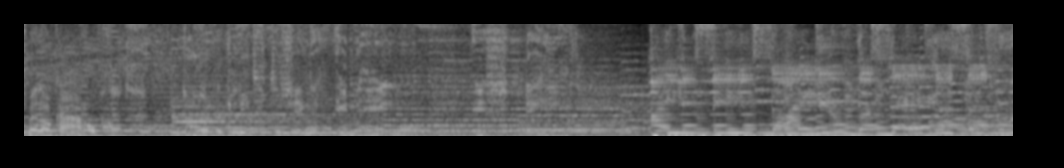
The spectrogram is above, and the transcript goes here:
Ons met elkaar op God door het lied te zingen. In de hemel is de Heer. I can see inside you the sickness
